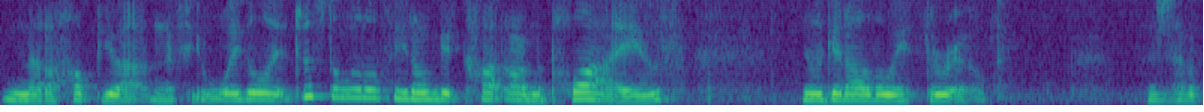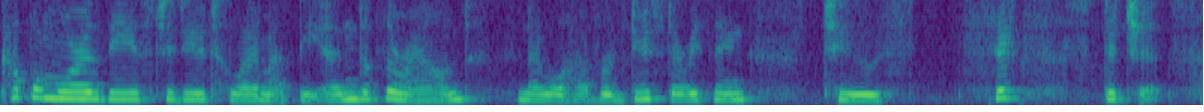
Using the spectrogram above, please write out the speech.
and that'll help you out. And if you wiggle it just a little so you don't get caught on the plies, you'll get all the way through. So I just have a couple more of these to do till I'm at the end of the round, and I will have reduced everything to six stitches.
